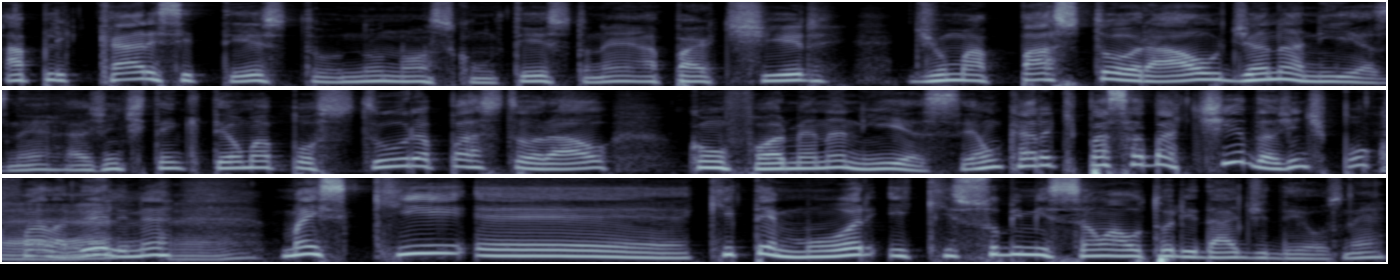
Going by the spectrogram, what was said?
aplicar esse texto no nosso contexto, né? A partir de uma pastoral de Ananias, né? A gente tem que ter uma postura pastoral conforme Ananias. É um cara que passa batido, a gente pouco é, fala dele, né? É. Mas que, é, que temor e que submissão à autoridade de Deus, né?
